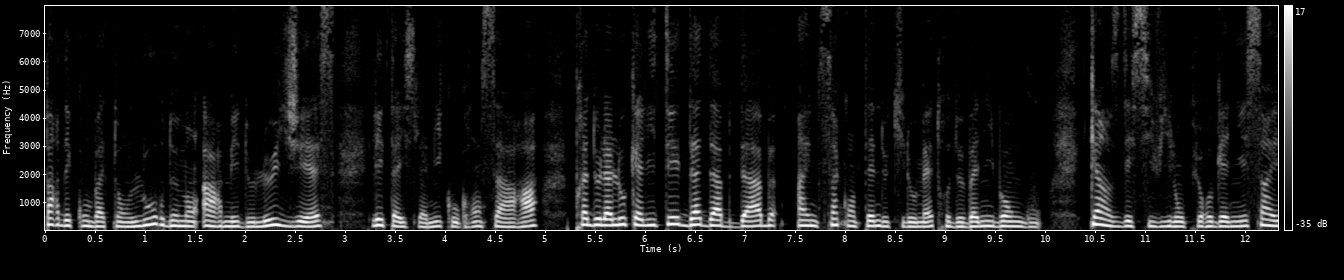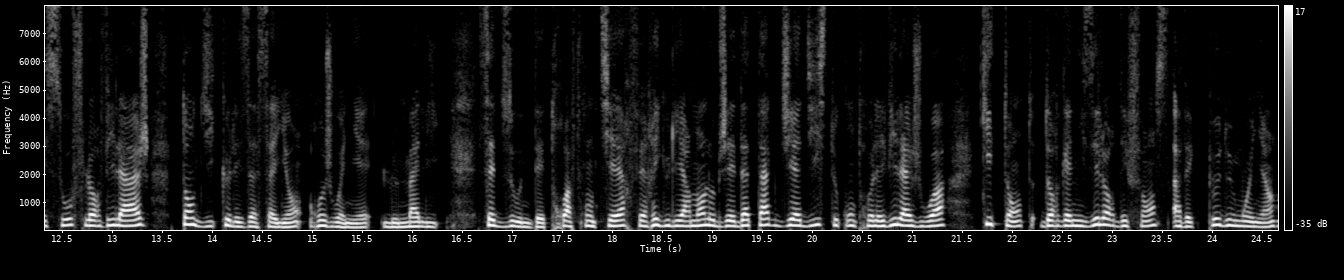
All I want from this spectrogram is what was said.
par des combattants lourdement armés de l'EIGS, l'État islamique au Grand Près de la localité d'Adabdab, à une cinquantaine de kilomètres de Bani Bangou. Quinze des civils ont pu regagner sains et saufs leur village, tandis que les assaillants rejoignaient le Mali. Cette zone des trois frontières fait régulièrement l'objet d'attaques djihadistes contre les villageois qui tentent d'organiser leur défense avec peu de moyens.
